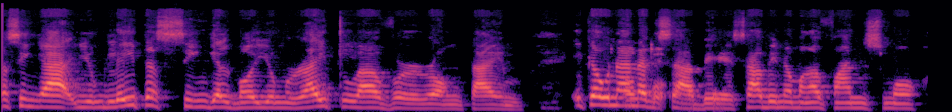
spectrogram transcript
Kasi nga, yung latest single mo, yung Right Lover, Wrong Time. Ikaw na Opo. nagsabi, sabi ng mga fans mo,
